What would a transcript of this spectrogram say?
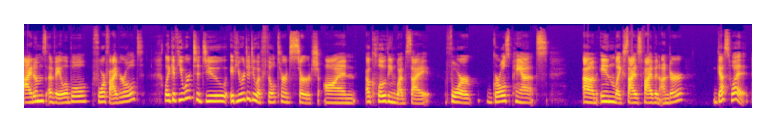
items available for five year olds? Like if you were to do if you were to do a filtered search on a clothing website for girls' pants um, in like size five and under, guess what?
